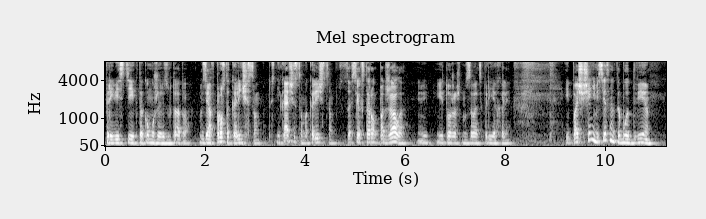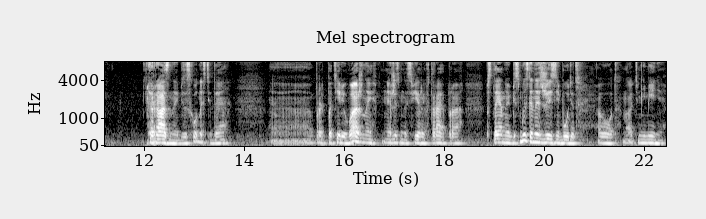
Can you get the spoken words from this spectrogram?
привести к такому же результату, взяв просто количеством, то есть не качеством, а количеством, со всех сторон поджало и, и тоже, что называется, приехали. И по ощущениям, естественно, это будут две разные безысходности, да, э, про потерю важной жизненной сферы, вторая про постоянную бессмысленность жизни будет, вот, но тем не менее.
